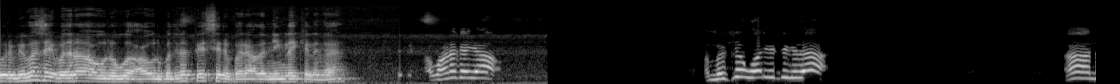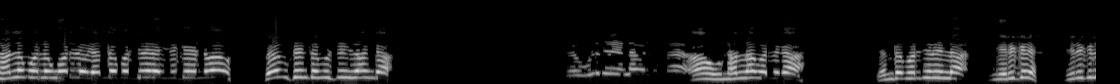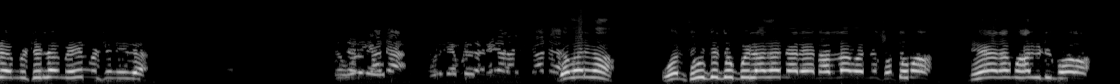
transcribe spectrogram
ஒரு விவசாயி பார்த்தீங்கன்னா அவர் அவர் பார்த்தீங்கன்னா பேசியிருப்பாரு. அதை நீங்களே கேளுங்க. வணக்கம் ஐயா. மிஷின் ஓடிட்டு இருக்குதா. ஆ நல்ல முறையில் ஓடுது. எந்த பிரச்சனையும் இல்லை. இதுக்கு என்ன வேம் செஞ்ச மிஷின் தாங்க ஆ நல்லா வருதுங்க எந்த பிரச்சனையும் இல்லை. இங்க இருக்கிற இருக்கிற மிஷின்ல மெயின் மிஷின் இது. இதோ பாருங்க. ஒரு தூத்து துப்பு இல்லாத நிறைய நல்லா வந்து சுத்தமா நேரம் மார்க்கெட்டுக்கு போகலாம்.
